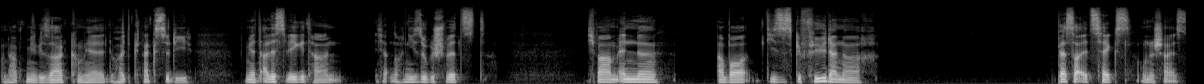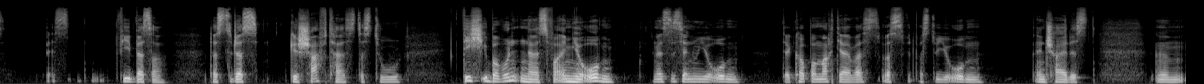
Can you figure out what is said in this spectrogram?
und habe mir gesagt, komm her, heute knackst du die. Mir hat alles wehgetan. Ich habe noch nie so geschwitzt. Ich war am Ende, aber dieses Gefühl danach, besser als Sex, ohne Scheiß. Best, viel besser. Dass du das geschafft hast, dass du dich überwunden hast, vor allem hier oben. Es ist ja nur hier oben. Der Körper macht ja was, was, was du hier oben entscheidest. Ähm,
